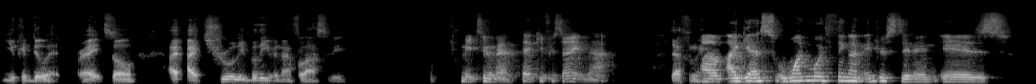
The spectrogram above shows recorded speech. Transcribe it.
you can do it, right? So I, I truly believe in that philosophy. Me too, man. Thank you for saying that. Definitely. Um, I guess one more thing I'm interested in is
